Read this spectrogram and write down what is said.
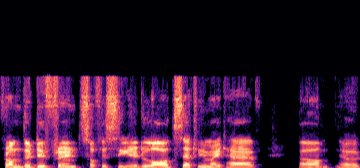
from the different sophisticated logs that we might have, um, uh,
